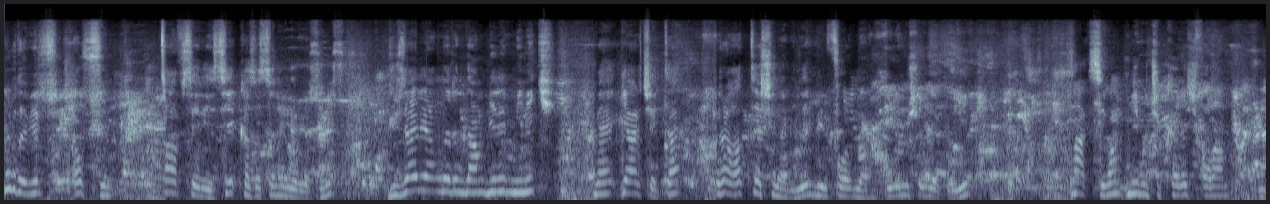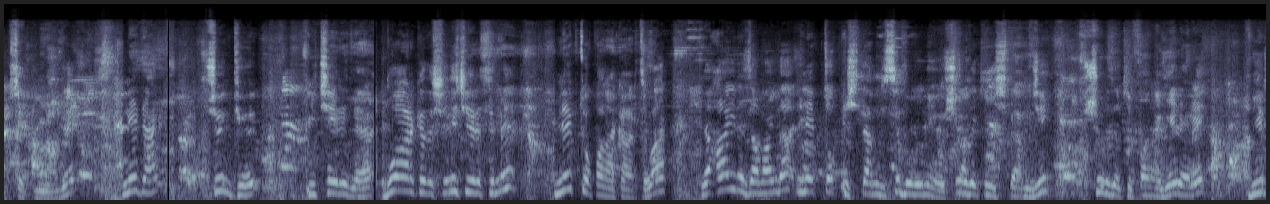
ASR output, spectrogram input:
Burada bir Asus'un TAF serisi kasasını görüyorsunuz. Güzel yanlarından biri minik ve gerçekten rahat taşınabilir bir form yani. Elimi şöyle koyayım. Maksimum bir buçuk karış falan yüksekliğinde. Neden? Çünkü içeride bu arkadaşın içerisinde laptop anakartı var ve aynı zamanda laptop işlemcisi bulunuyor. Şuradaki işlemci şuradaki fana gelerek bir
